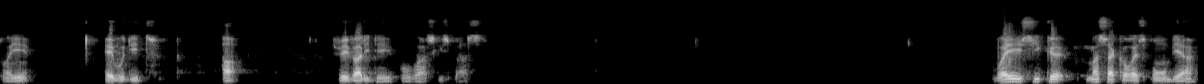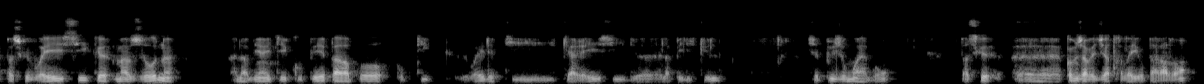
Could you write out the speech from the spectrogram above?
Vous voyez? Et vous dites, ah, je vais valider pour voir ce qui se passe. Vous voyez ici que moi ça correspond bien, parce que vous voyez ici que ma zone, elle a bien été coupée par rapport au petit, vous voyez les petits carrés ici de la pellicule. C'est plus ou moins bon, parce que euh, comme j'avais déjà travaillé auparavant,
